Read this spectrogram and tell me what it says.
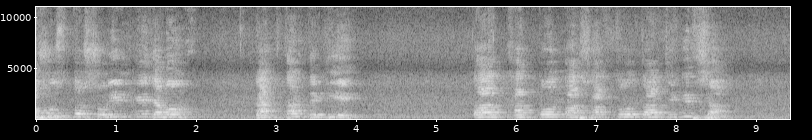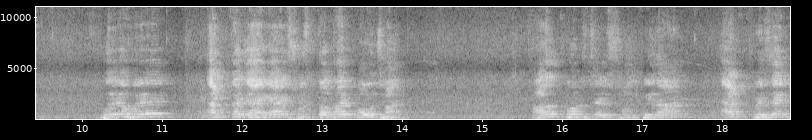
অসুস্থ শরীরকে যেমন ডাক্তার দেখিয়ে তার খাদ্য, তার স্বাস্থ্য, তার চিকিৎসা, হয়ে হয়ে একটা জায়গায় সুস্থতায় পৌঁছায়। ভারতবর্ষের সংবিধান অ্যাট প্রেজেন্ট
